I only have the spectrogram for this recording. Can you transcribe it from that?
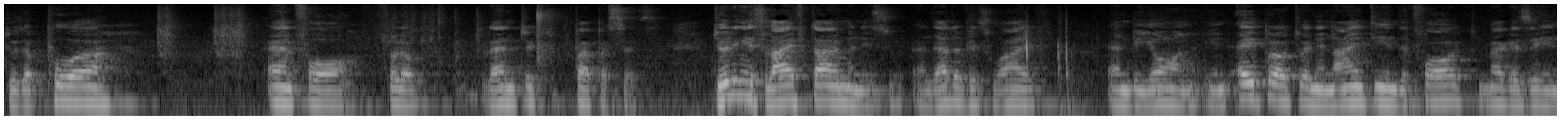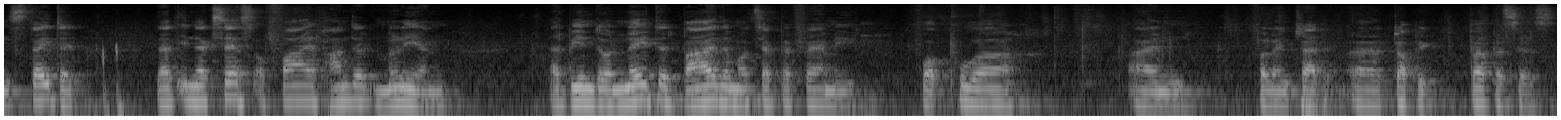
to the poor and for philanthropic purposes. During his lifetime and, his, and that of his wife and beyond, in April 2019, the Forbes magazine stated that in excess of 500 million had been donated by the Motsepe family for poor and philanthropic purposes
